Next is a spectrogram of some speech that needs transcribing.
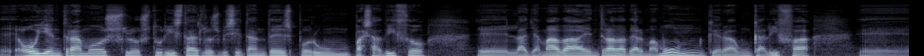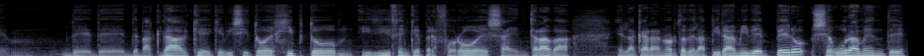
Eh, hoy entramos los turistas, los visitantes, por un pasadizo, eh, la llamada entrada de Al-Mamun, que era un califa eh, de, Bagdad que, visitó Egipto y dicen que perforó esa entrada en la cara norte de la pirámide, pero seguramente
